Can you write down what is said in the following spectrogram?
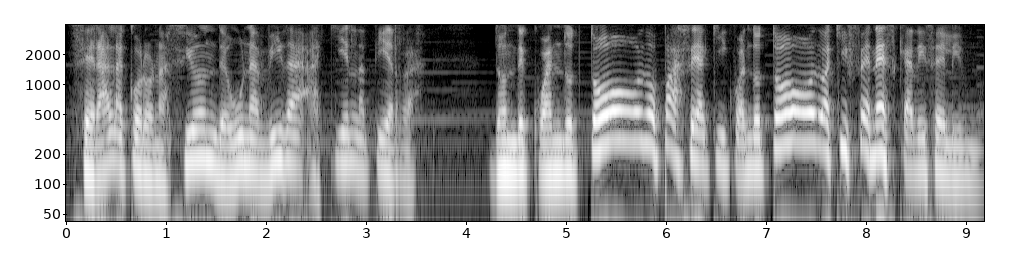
será la coronación de una vida aquí en la tierra, donde cuando todo pase aquí, cuando todo aquí fenezca, dice el himno,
